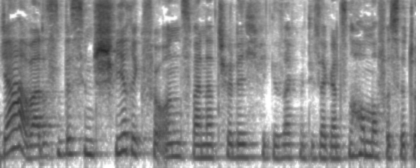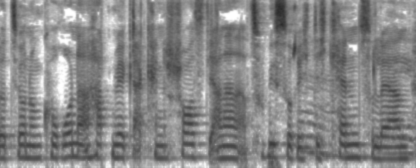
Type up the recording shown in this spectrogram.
ja, war das ein bisschen schwierig für uns, weil natürlich, wie gesagt, mit dieser ganzen Homeoffice-Situation und Corona hatten wir gar keine Chance, die anderen Azubis so richtig mhm. kennenzulernen. Nee,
